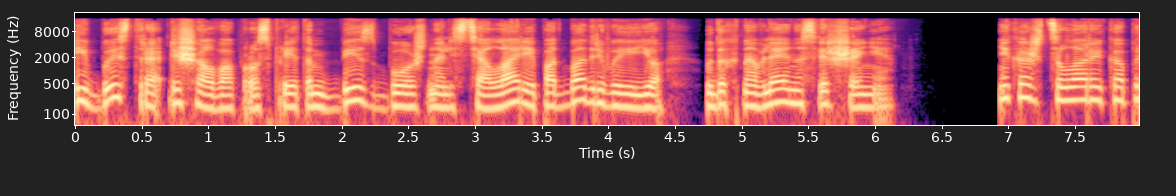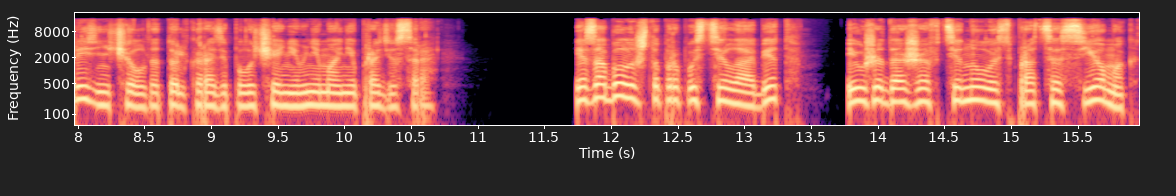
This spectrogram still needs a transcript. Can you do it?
и быстро решал вопрос, при этом безбожно льстя Ларе подбадривая ее, вдохновляя на свершение. Мне кажется, Лара и капризничала это только ради получения внимания продюсера. Я забыла, что пропустила обед, и уже даже втянулась в процесс съемок,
